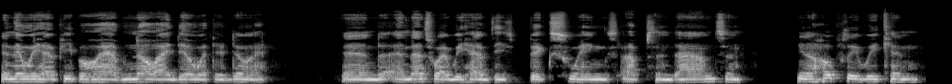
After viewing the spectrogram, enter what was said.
and then we have people who have no idea what they're doing and and that's why we have these big swings, ups and downs, and you know, hopefully we can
